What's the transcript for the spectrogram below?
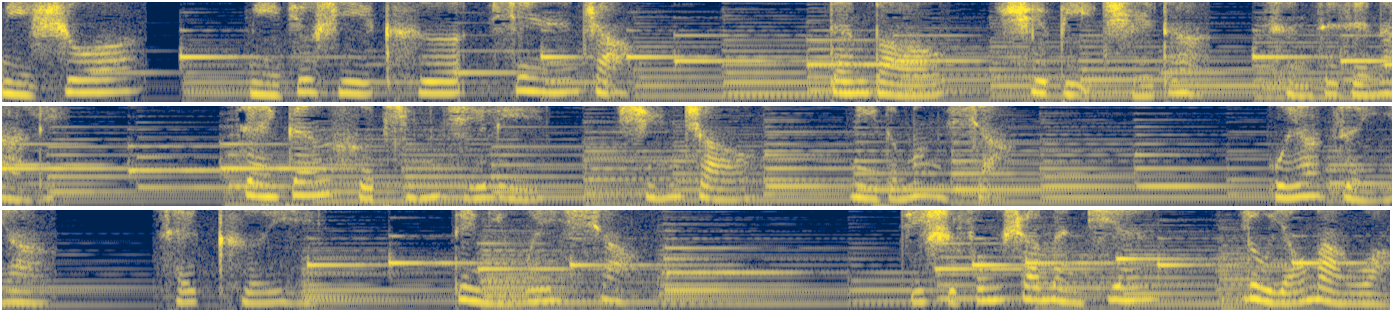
你说，你就是一颗仙人掌，单薄却笔直的存在在那里，在干涸贫瘠里寻找你的梦想。我要怎样才可以对你微笑？即使风沙漫天，路遥马亡，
